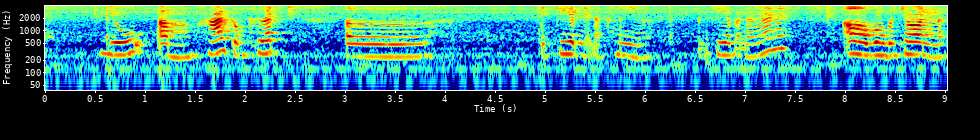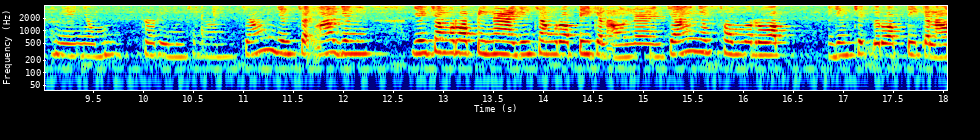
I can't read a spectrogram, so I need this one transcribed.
S U M ហើយកុំភ្លេចអឺតិគៀបអ្នកនរគ្នាតិគៀបអាហ្នឹងណាអូវងកញ្ចក់អ្នកនរគ្នាខ្ញុំ sorry ខ្ញុំច្រឡំអញ្ចឹងយើងចុចមកយើងយើងចង់រាប់ពីណាយើងចង់រាប់ពីកន្លងណាអញ្ចឹងខ្ញុំសុំរាប់យើងចុចរាប់ពីកន្លង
